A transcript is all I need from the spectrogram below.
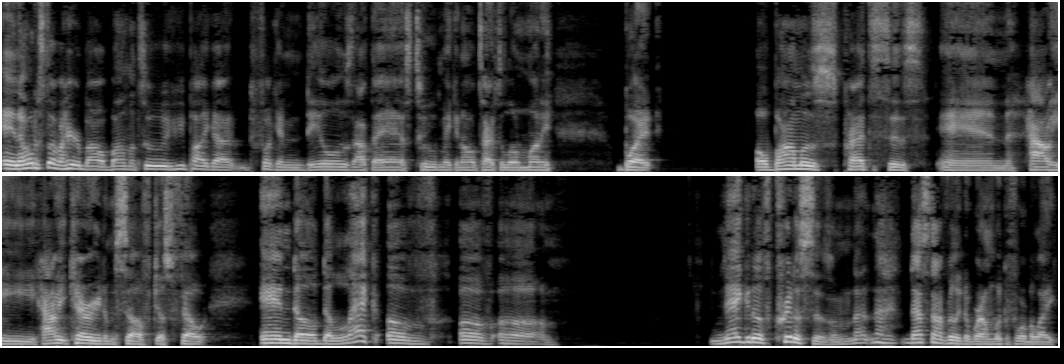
and all the stuff I hear about Obama too, he probably got fucking deals out the ass too, making all types of little money. But Obama's practices and how he how he carried himself just felt and uh, the lack of of uh, negative criticism not, not, that's not really the word I'm looking for but like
